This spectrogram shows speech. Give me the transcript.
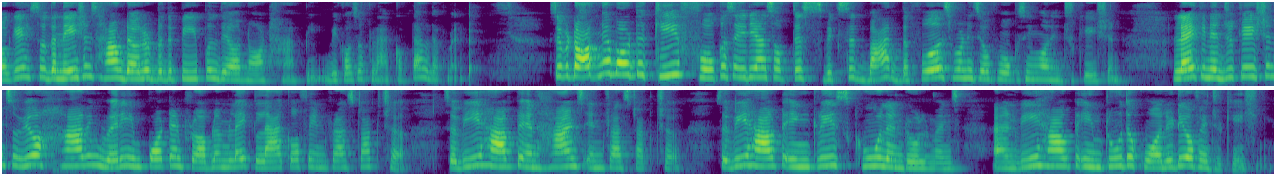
okay so the nations have developed but the people they are not happy because of lack of development so we're talking about the key focus areas of this Viksit Bharat, the first one is you're focusing on education. like in education so we are having very important problem like lack of infrastructure. So we have to enhance infrastructure. So we have to increase school enrollments and we have to improve the quality of education.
